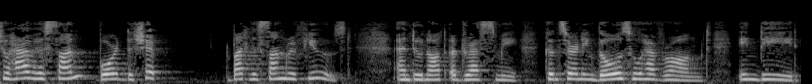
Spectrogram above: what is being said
to have his son board the ship. But his son refused And do not address me concerning those who have wronged. Indeed,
